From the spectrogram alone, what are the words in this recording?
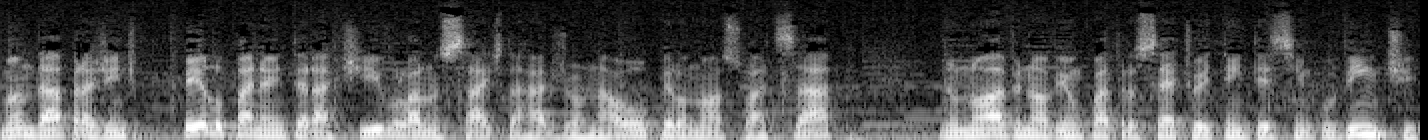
mandar para a gente pelo painel interativo lá no site da Rádio Jornal ou pelo nosso WhatsApp no 991478520.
